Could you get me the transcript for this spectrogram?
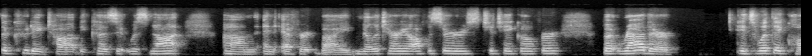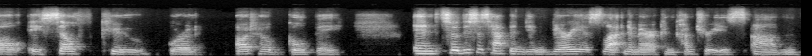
the coup d'etat because it was not um, an effort by military officers to take over, but rather it's what they call a self coup or an auto golpe. And so this has happened in various Latin American countries um,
